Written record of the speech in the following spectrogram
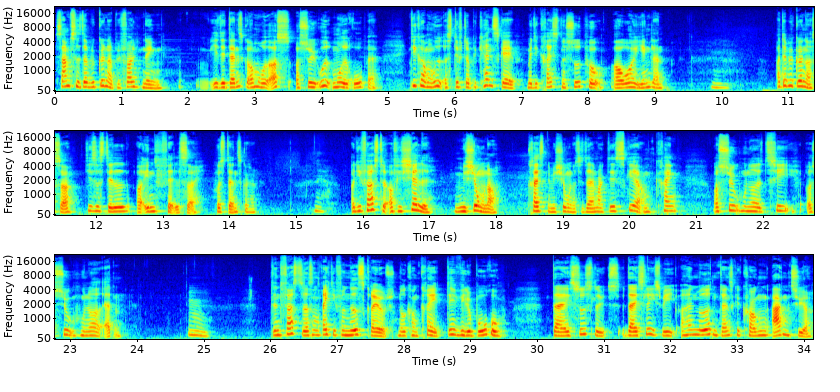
Samtidig der begynder befolkningen i det danske område også at søge ud mod Europa. De kommer ud og stifter bekendtskab med de kristne sydpå og over i England. Mm. Og det begynder så lige så stille at indfælde sig hos danskerne. Ja. Og de første officielle missioner, kristne missioner til Danmark, det sker omkring år 710 og 718. Mm. Den første, der sådan rigtig får nedskrevet noget konkret, det er Viljo Boro, der er i, Sydsles, der er i Slesvig, og han møder den danske konge Argentyr.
